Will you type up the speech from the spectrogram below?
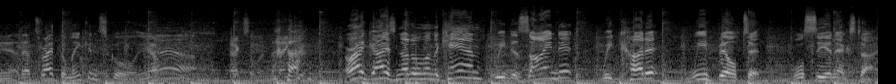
yeah, that's right, the Lincoln School. Yeah. Excellent. Thank you. All right, guys, another one in the can. We designed it, we cut it, we built it. We'll see you next time.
